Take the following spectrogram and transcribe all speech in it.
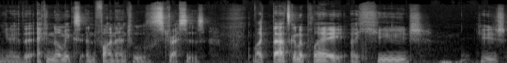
you know the economics and financial stresses. Like that's going to play a huge huge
